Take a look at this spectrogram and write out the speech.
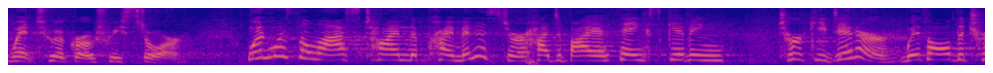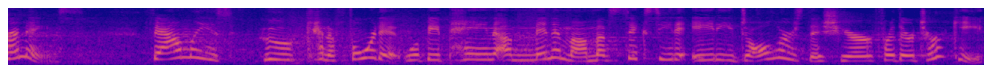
went to a grocery store? When was the last time the Prime Minister had to buy a Thanksgiving turkey dinner with all the trimmings? Families who can afford it will be paying a minimum of 60 to 80 dollars this year for their turkey,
